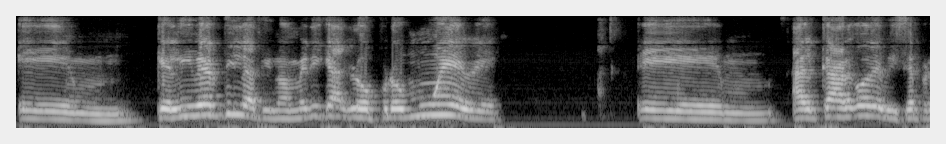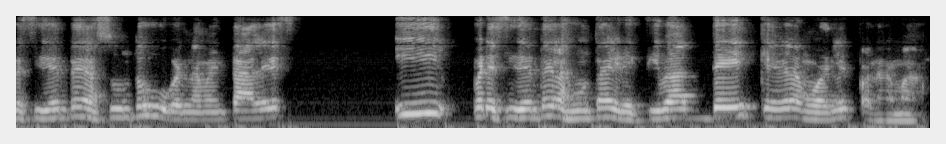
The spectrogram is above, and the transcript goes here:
Eh, que Liberty Latinoamérica lo promueve eh, al cargo de vicepresidente de Asuntos Gubernamentales y presidente de la Junta Directiva de Kevin Wireless Panamá.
